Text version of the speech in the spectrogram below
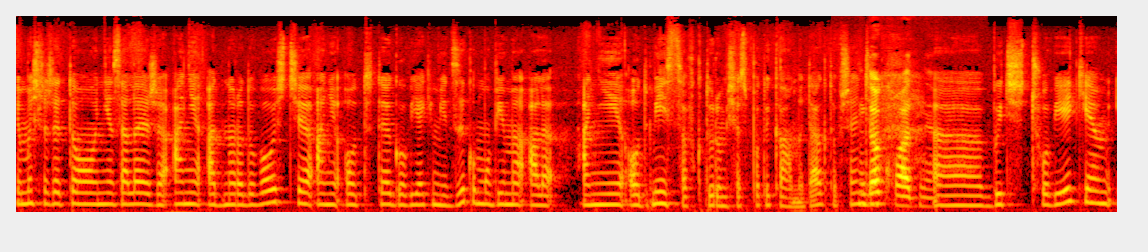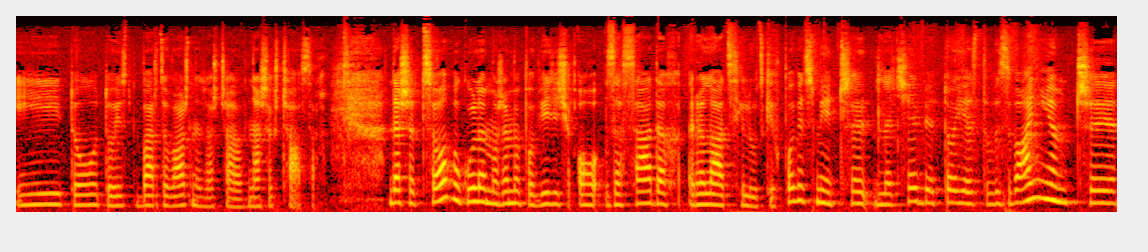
i myślę, że to nie zależy ani od narodowości, ani od tego, w jakim języku mówimy, ale ani od miejsca, w którym się spotykamy, tak? To wszędzie Dokładnie. E, być człowiekiem i to, to jest bardzo ważne, zwłaszcza w naszych czasach. Dasza, co w ogóle możemy powiedzieć o zasadach relacji ludzkich? Powiedz mi, czy dla Ciebie to jest wyzwaniem, czy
